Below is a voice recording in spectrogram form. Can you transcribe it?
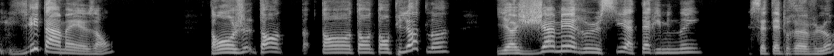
il est à la maison. Ton, pilote, là, il n'a jamais réussi à terminer cette épreuve-là.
